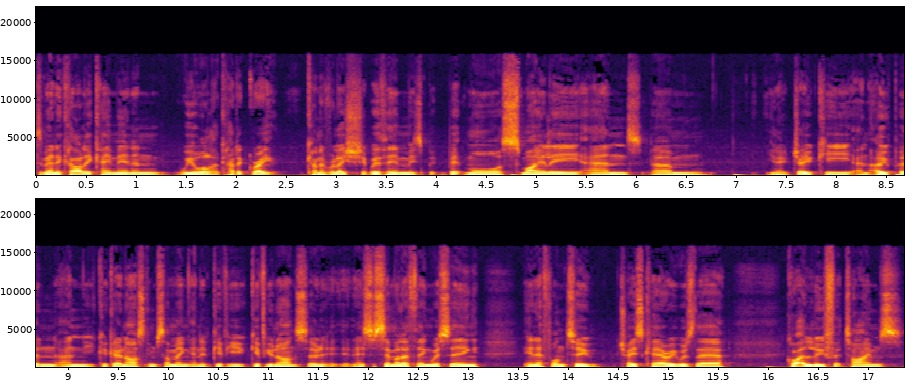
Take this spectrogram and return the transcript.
Domenicali came in, and we all had a great kind of relationship with him. He's a bit more smiley and um, you know jokey and open, and you could go and ask him something, and he'd give you give you an answer. And it's a similar thing we're seeing in F1 too. Chase Carey was there, quite aloof at times.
